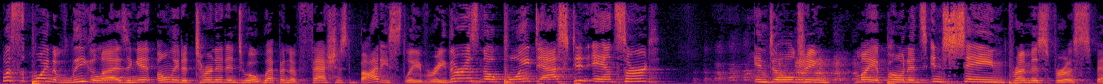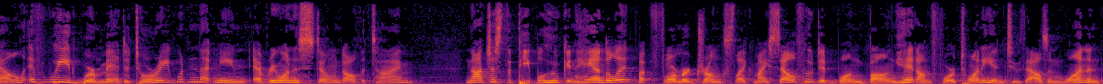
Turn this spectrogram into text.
what's the point of legalizing it only to turn it into a weapon of fascist body slavery? There is no point, asked and answered. Indulging my opponent's insane premise for a spell, if weed were mandatory, wouldn't that mean everyone is stoned all the time? Not just the people who can handle it, but former drunks like myself who did one bong hit on 420 in 2001 and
